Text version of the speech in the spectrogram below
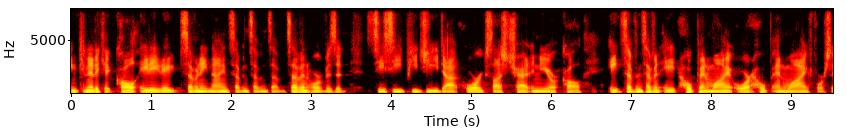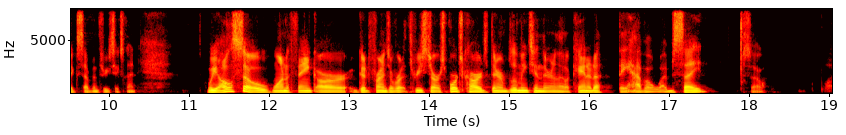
In Connecticut, call 888 789 7777 or visit ccpg.org slash chat. In New York, call 8778 HOPE NY or HOPE NY 467 369. We also want to thank our good friends over at Three Star Sports Cards. They're in Bloomington, they're in Little Canada. They have a website. So, whoa.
